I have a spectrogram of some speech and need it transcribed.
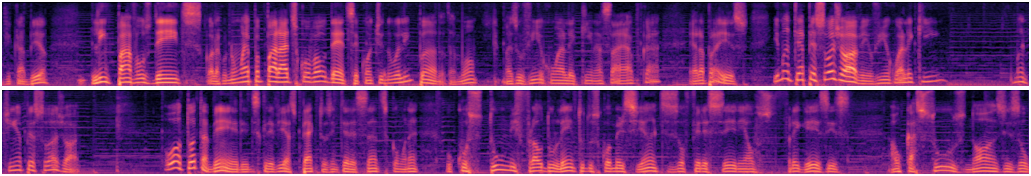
de cabelo. Limpava os dentes. Não é para parar de escovar o dente, você continua limpando, tá bom? Mas o vinho com arlequim nessa época era para isso. E manter a pessoa jovem. O vinho com arlequim mantinha a pessoa jovem. O autor também ele descrevia aspectos interessantes como né, o costume fraudulento dos comerciantes oferecerem aos fregueses alcaçuz, nozes ou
